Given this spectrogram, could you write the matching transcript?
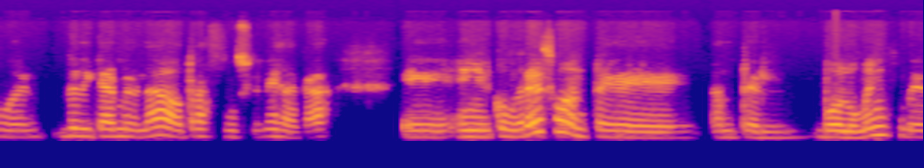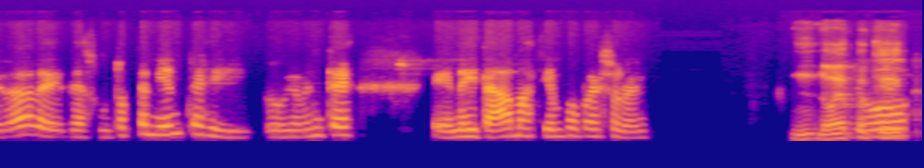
poder dedicarme ¿verdad? a otras funciones acá en el Congreso ante, ante el volumen ¿verdad? De, de asuntos pendientes y obviamente necesitaba más tiempo personal. No es porque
